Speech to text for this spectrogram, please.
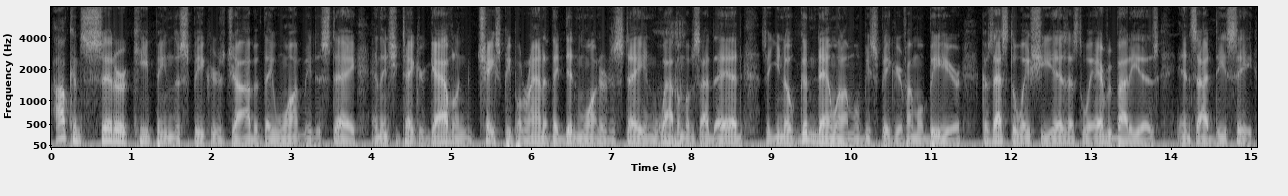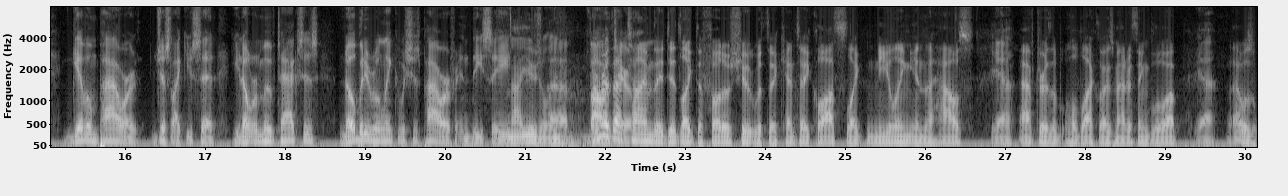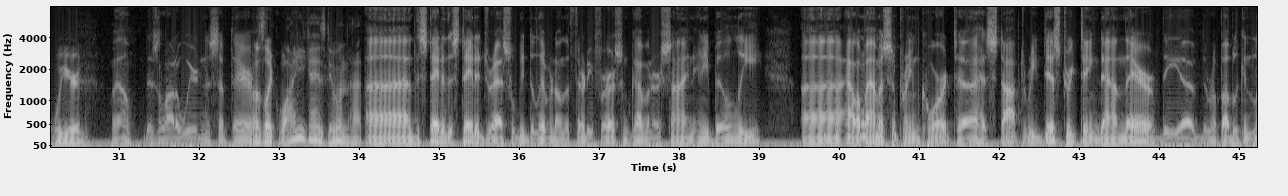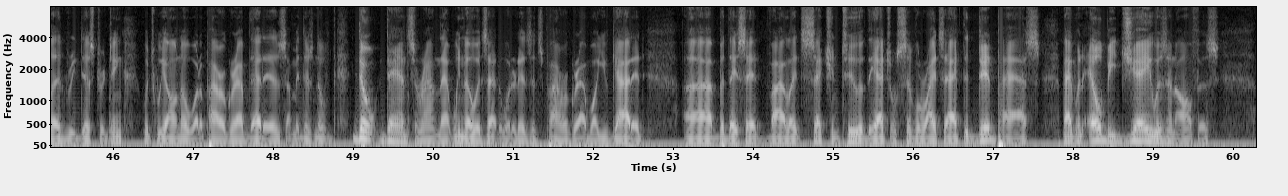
I'll consider keeping the speaker's job if they want me to stay. And then she'd take her gavel and chase people around if they didn't want her to stay and whap them upside the head. So, you know, good and damn well I'm going to be speaker if I'm going to be here because that's the way she is. That's the way everybody is inside D.C. Give them power, just like you said. You don't remove taxes. Nobody relinquishes power in D.C. Not usually. Uh, Remember that time they did like the photo shoot with the kente cloths, like kneeling in the house Yeah, after the whole Black Lives Matter thing blew up? yeah. That was weird. Well, there's a lot of weirdness up there. I was like, why are you guys doing that? Uh, the State of the State address will be delivered on the 31st from Governor Sign Any Bill Lee. Uh, Alabama Supreme Court uh, has stopped redistricting down there, the uh, the Republican-led redistricting, which we all know what a power grab that is. I mean, there's no don't dance around that. We know exactly what it is. It's power grab while you've got it. Uh, but they say it violates Section Two of the actual Civil Rights Act that did pass back when LBJ was in office.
